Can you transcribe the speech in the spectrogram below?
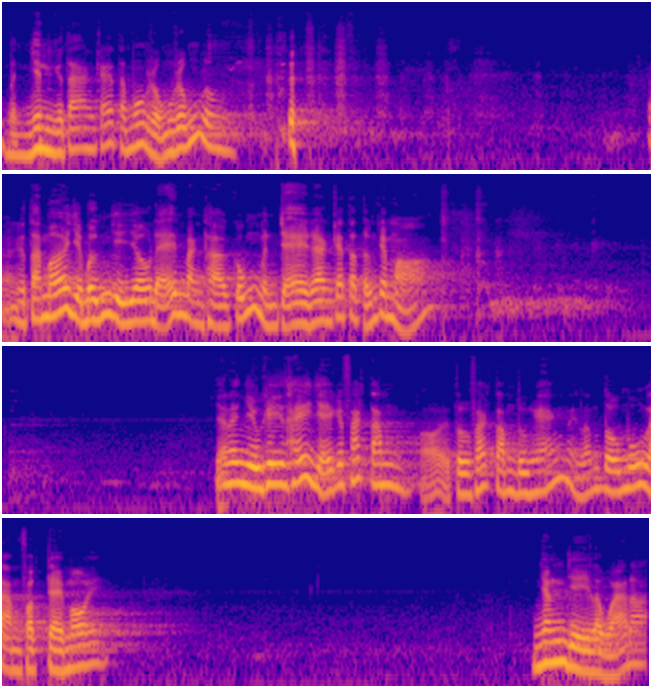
mình nhìn người ta ăn cái ta muốn rụng rúng luôn. người ta mới vừa bưng gì vô để bàn thờ cúng, mình chè ra cái ta tưởng cái mỏ. Cho nên nhiều khi thấy vậy cái phát tâm. Rồi tôi phát tâm, tôi ngán này lắm, tôi muốn làm phật trề môi. Nhân gì là quả đó?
